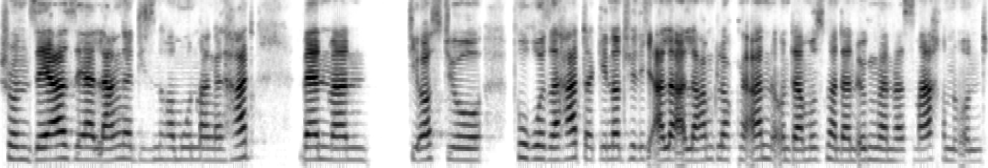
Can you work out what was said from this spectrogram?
schon sehr, sehr lange diesen Hormonmangel hat, wenn man die Osteoporose hat, da gehen natürlich alle Alarmglocken an und da muss man dann irgendwann was machen. Und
